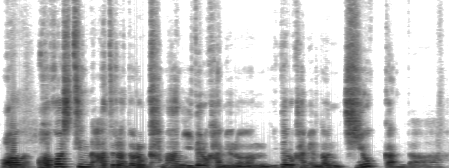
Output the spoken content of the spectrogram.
어, 어거스틴 아들아 너는 가만히 이대로 가면은 이대로 가면 넌 지옥 간다.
